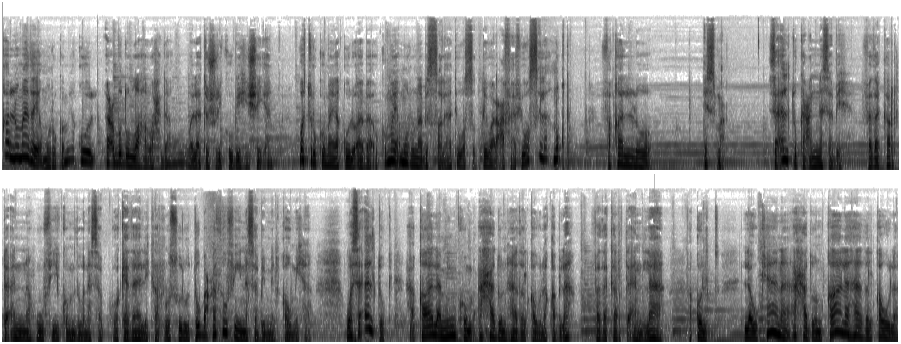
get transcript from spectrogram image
قال له ماذا يأمركم؟ يقول اعبدوا الله وحده ولا تشركوا به شيئا واتركوا ما يقول آباؤكم ويأمرنا بالصلاة والصدق والعفاف والصلة نقطة. فقال له اسمع سألتك عن نسبه فذكرت أنه فيكم ذو نسب وكذلك الرسل تبعث في نسب من قومها. وسألتك قال منكم أحد هذا القول قبله؟ فذكرت أن لا. فقلت لو كان أحد قال هذا القول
